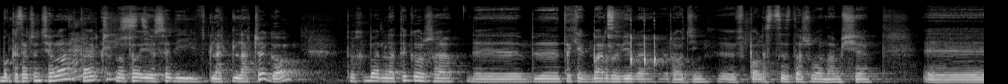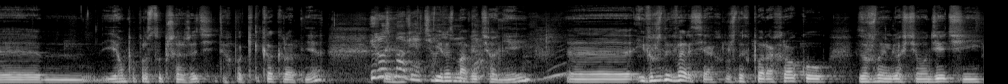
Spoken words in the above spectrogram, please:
mogę zacząć Ola? Tak, No to jeżeli, dla, dlaczego? To chyba dlatego, że yy, tak jak bardzo wiele rodzin yy, w Polsce zdarzyło nam się yy, ją po prostu przeżyć, i to chyba kilkakrotnie. I rozmawiać o I niej, rozmawiać o niej. Yy, I w różnych wersjach, różnych porach roku, z różną ilością dzieci,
